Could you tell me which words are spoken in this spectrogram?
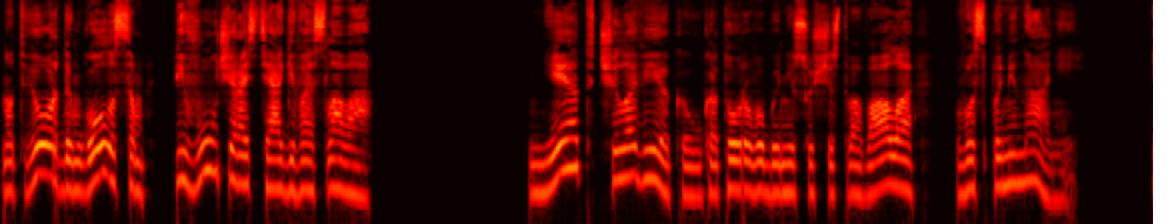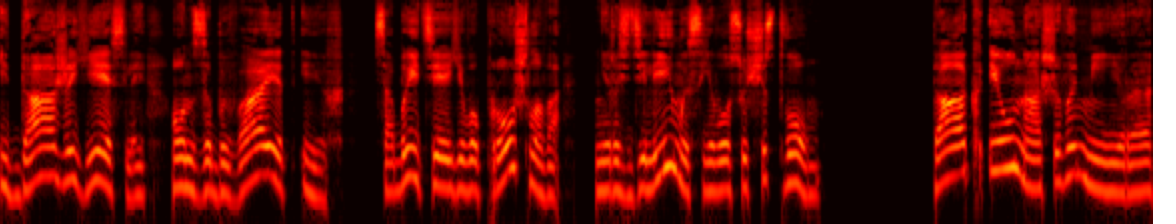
но твердым голосом, певуче растягивая слова. «Нет человека, у которого бы не существовало воспоминаний. И даже если он забывает их, события его прошлого неразделимы с его существом. Так и у нашего мира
